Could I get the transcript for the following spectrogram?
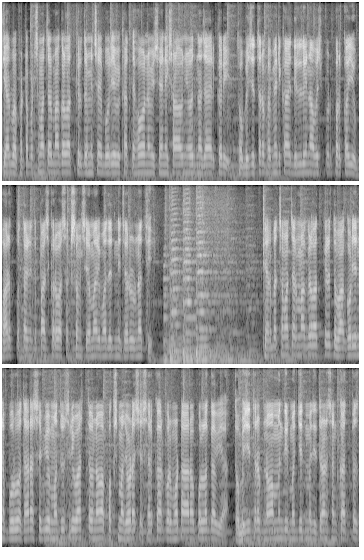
ત્યારબાદ ફટાફટ સમાચારમાં આગળ વાત કરીએ તો અમિત શાહે ખાતે હો નવી સૈનિક શાળાઓની યોજના જાહેર કરી. તો બીજી તરફ અમેરિકાએ દિલ્હીના વિસ્ફોટ પર કહ્યું, ભારત પોતાની તપાસ કરવા સક્ષમ છે, અમારી મદદની જરૂર નથી. ત્યારબાદ સમાચારમાં આગળ વાત કરીએ તો વાઘોડિયાના પૂર્વ ધારાસભ્ય મધુ શ્રીવાસ્તવ નવા પક્ષમાં જોડાશે. સરકાર પર મોટા આરોપો લગાવ્યા. તો બીજી તરફ નવા મંદિર મસ્જિદમાંથી ત્રણ શંકાસ્પદ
